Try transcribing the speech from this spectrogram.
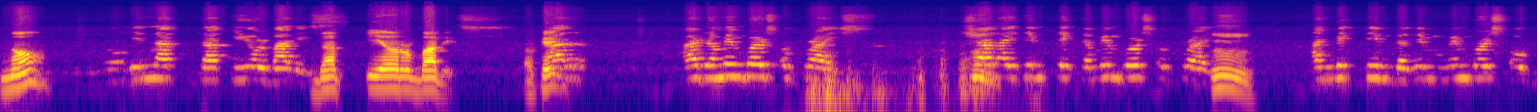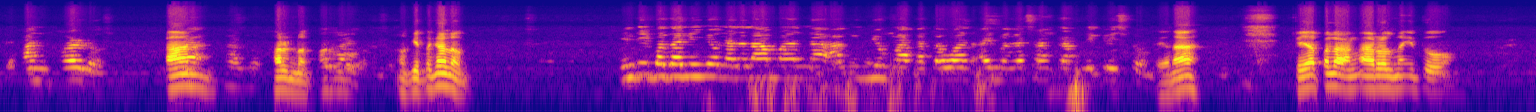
no, in not that your bodies that your bodies. Okay? are, are the members of Christ. Shall I then take the members of Christ Mm. and make them the mem- members of the an harlot? And Harlot. harlot. Harlot. Okay, Tagalog. Hindi ba ganinyo nalalaman na ang inyong mga katawan ay mga sangkap ni Kristo? Ayan na. Kaya pala, ang aral na ito,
